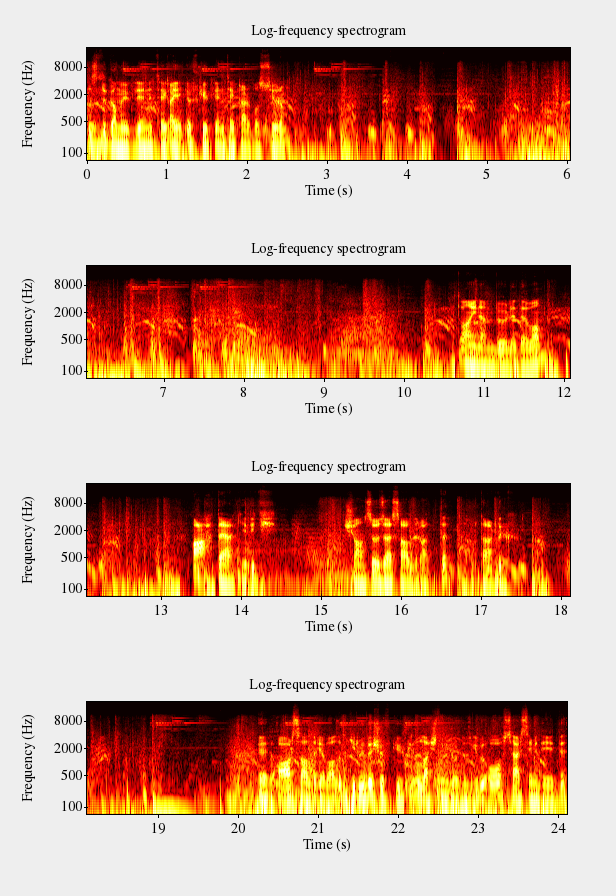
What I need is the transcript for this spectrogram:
Hızlı gama yüklerini, tek, ay, öfke yüklerini tekrar basıyorum. Aynen böyle devam. Ah dayak yedik. Şansı özel saldırı attı. Kurtardık. Evet ağır saldırıya bağlı. 25 öfke yüküne ulaştım gördüğünüz gibi. O sersemi değdi.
